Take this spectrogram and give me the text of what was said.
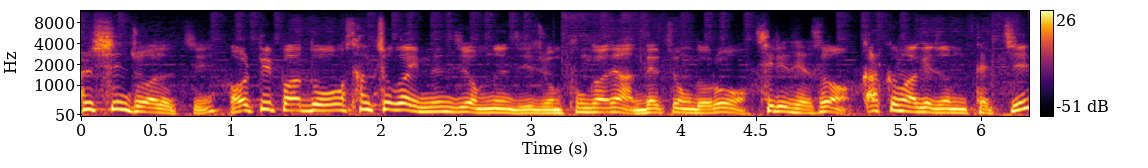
훨씬 좋아졌지. 얼핏 봐도 상처가 있는지 없는지 좀 분간이 안 될 정도로 칠이 돼서 깔끔하게 좀 됐지.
